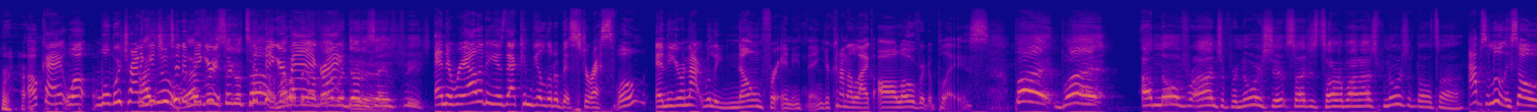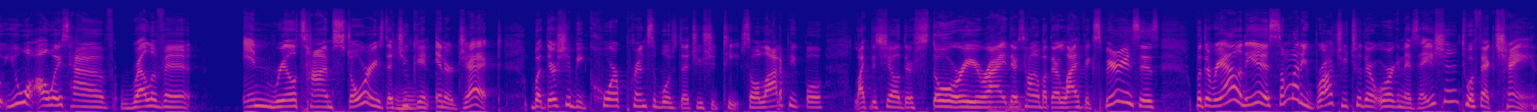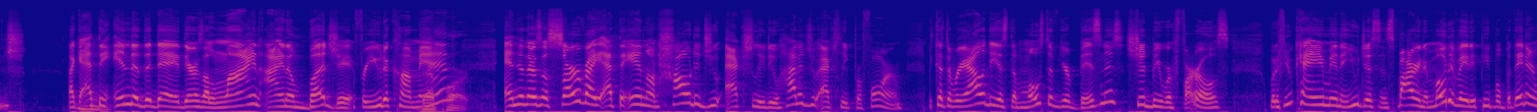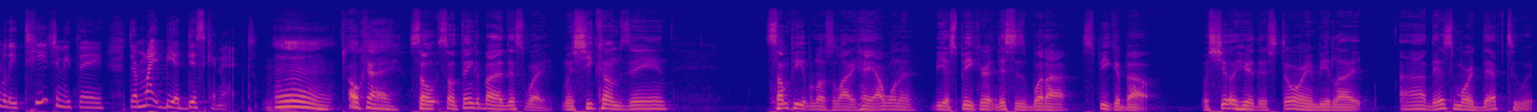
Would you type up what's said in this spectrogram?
okay, well, well, we're trying to get you to the Every bigger, the bigger bag, right? Ever done yeah. the same speech. And the reality is that can be a little bit stressful, and you're not really known for anything. You're kind of like all over the place. But, but I'm known for entrepreneurship, so I just talk about entrepreneurship all the time. Absolutely. So you will always have relevant in real time stories that mm-hmm. you can interject, but there should be core principles that you should teach. So a lot of people like to share their story, right? They're telling about their life experiences, but the reality is somebody brought you to their organization to affect change. Like mm-hmm. at the end of the day, there's a line item budget for you to come that in. Part and then there's a survey at the end on how did you actually do? How did you actually perform? Because the reality is the most of your business should be referrals. But if you came in and you just inspired and motivated people, but they didn't really teach anything, there might be a disconnect. Mm, okay. So so think about it this way. When she comes in, some people are like, hey, I want to be a speaker. This is what I speak about. But she'll hear this story and be like, ah, there's more depth to it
